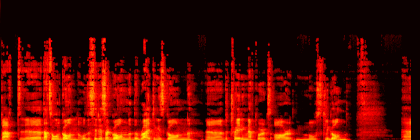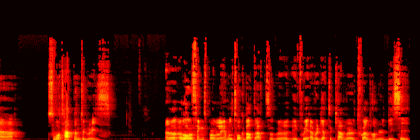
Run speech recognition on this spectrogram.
But uh, that's all gone. All the cities are gone, the writing is gone, uh, the trading networks are mostly gone. Uh, so, what happened to Greece? A lot of things, probably, and we'll talk about that uh, if we ever get to cover 1200 BC.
